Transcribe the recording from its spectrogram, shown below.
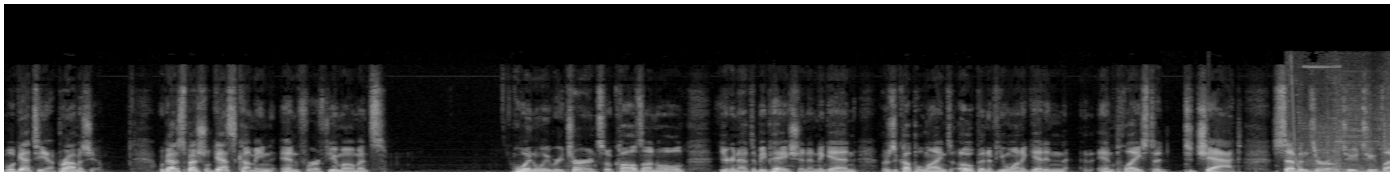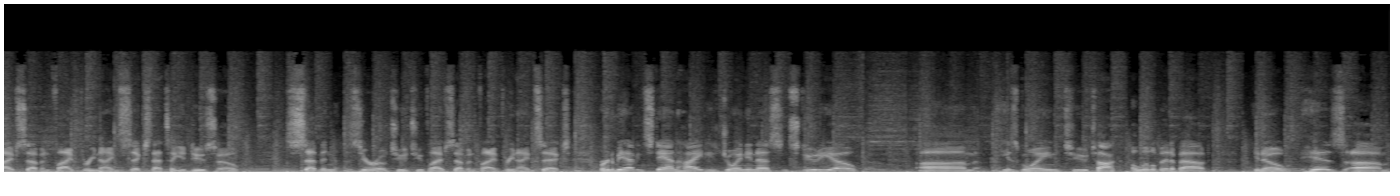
we'll get to you. I promise you. We've got a special guest coming in for a few moments when we return. So calls on hold. You're going to have to be patient. And again, there's a couple lines open if you want to get in in place to, to chat. 702-257-5396. That's how you do so. 702-257-5396. We're going to be having Stan Hite. He's joining us in studio. Um, he's going to talk a little bit about, you know, his um,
